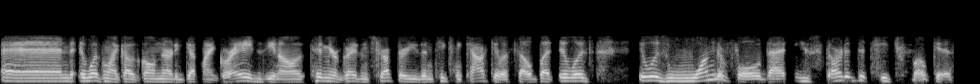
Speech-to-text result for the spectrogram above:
And it wasn't like I was going there to get my grades, you know, Tim, you're a great instructor. You didn't teach me calculus. So, but it was, it was wonderful that you started to teach focus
